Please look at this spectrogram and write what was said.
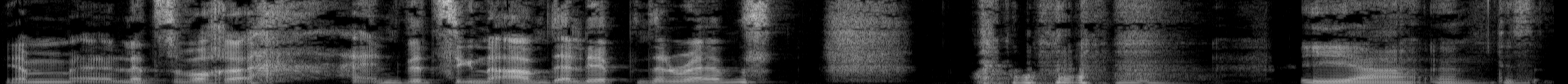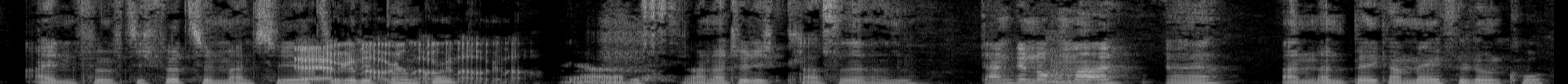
wir haben äh, letzte Woche einen witzigen Abend erlebt mit den Rams. Ja, ähm, das 51-14 meinst du jetzt? Ja, ja genau, genau, genau, genau. Ja, das war natürlich klasse. Also danke nochmal äh, an, an Baker Mayfield und Co.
